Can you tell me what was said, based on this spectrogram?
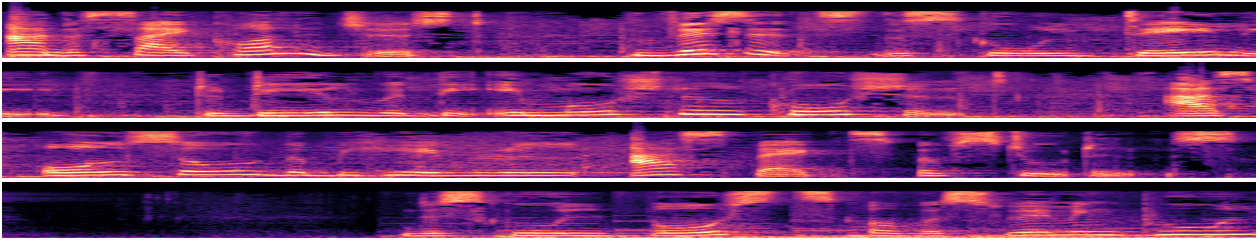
and a psychologist visits the school daily to deal with the emotional quotient as also the behavioral aspects of students. The school boasts of a swimming pool,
